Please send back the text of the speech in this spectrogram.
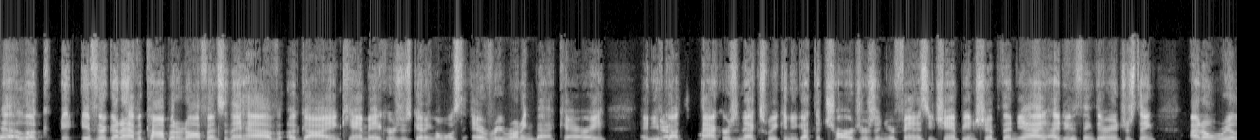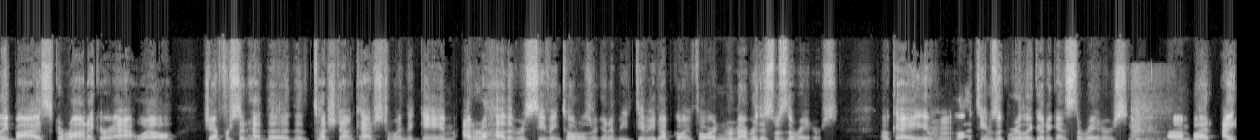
yeah, look, if they're going to have a competent offense and they have a guy in Cam Akers who's getting almost every running back carry, and you've yeah. got the Packers next week and you got the Chargers in your fantasy championship, then yeah, I, I do think they're interesting. I don't really buy Skowronek or Atwell. Jefferson had the the touchdown catch to win the game. I don't know how the receiving totals are going to be divvied up going forward. And remember, this was the Raiders. Okay, mm-hmm. teams look really good against the Raiders, um, but I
